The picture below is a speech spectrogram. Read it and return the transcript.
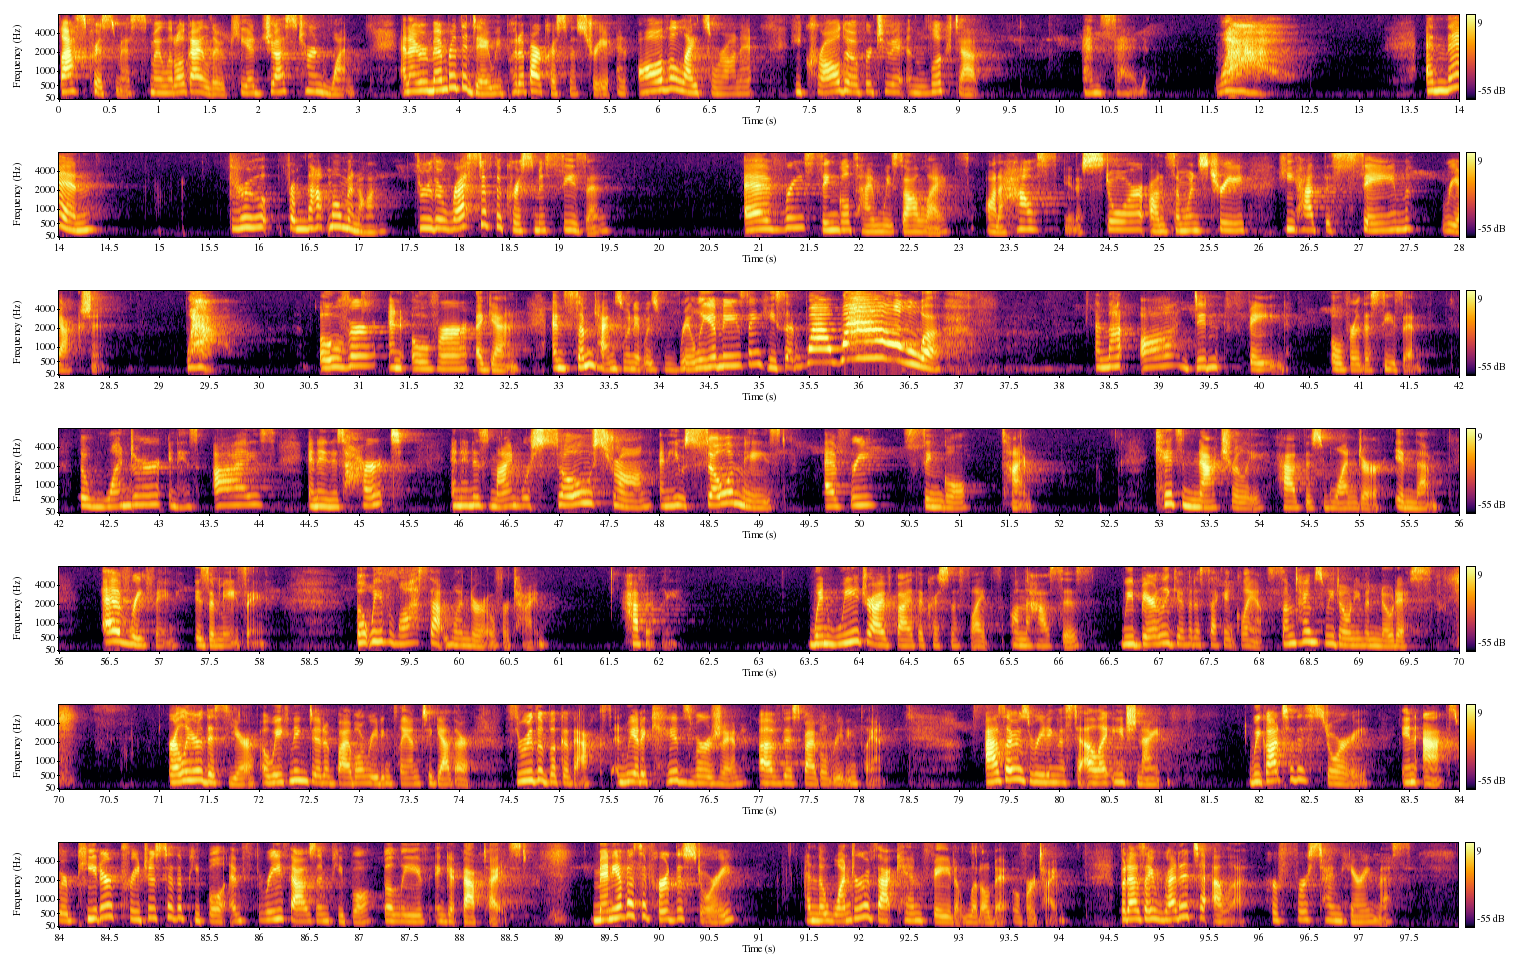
Last Christmas, my little guy Luke, he had just turned one. And I remember the day we put up our Christmas tree and all the lights were on it. He crawled over to it and looked up and said, Wow. And then, through, from that moment on, through the rest of the Christmas season, every single time we saw lights on a house, in a store, on someone's tree, he had the same reaction. Wow over and over again. And sometimes when it was really amazing, he said, Wow, wow. And that awe didn't fade over the season. The wonder in his eyes and in his heart and in his mind were so strong, and he was so amazed every single time. Kids naturally have this wonder in them. Everything is amazing. But we've lost that wonder over time, haven't we? When we drive by the Christmas lights on the houses, we barely give it a second glance. Sometimes we don't even notice. Earlier this year, Awakening did a Bible reading plan together through the book of Acts, and we had a kids' version of this Bible reading plan. As I was reading this to Ella each night, we got to this story in Acts where Peter preaches to the people, and 3,000 people believe and get baptized. Many of us have heard this story, and the wonder of that can fade a little bit over time. But as I read it to Ella, her first time hearing this,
